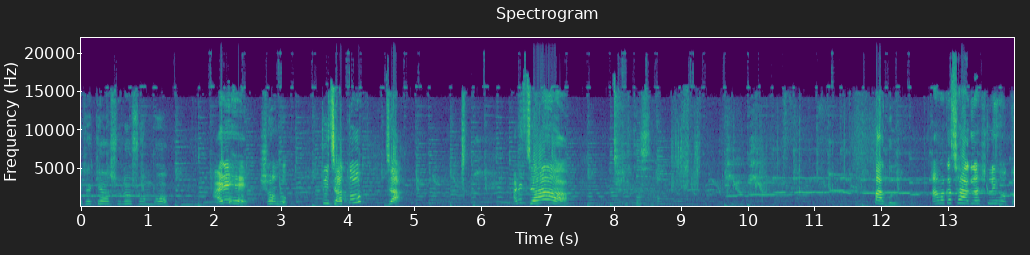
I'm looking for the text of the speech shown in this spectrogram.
এটা কি আসলে সম্ভব? আরে হ্যাঁ সম্ভব। তুই যা তো যা। আরে যা। ঠিক আছে। পাগল। আমার কাছে আগে আসলেই হতো।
